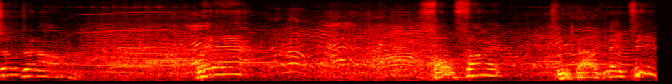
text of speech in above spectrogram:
Children are? Where they at? Soul Summit 2018.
